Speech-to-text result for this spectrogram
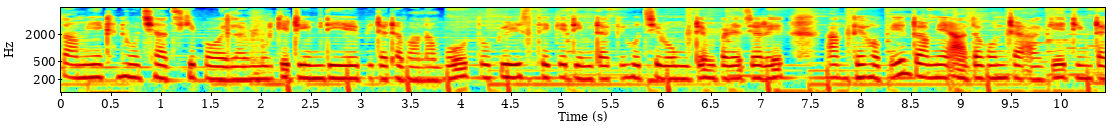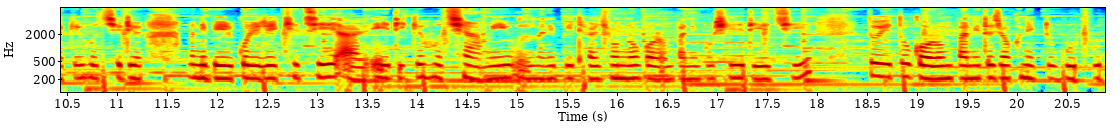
তো আমি এখানে হচ্ছে আজকে ব্রয়লার মুরগি ডিম দিয়ে পিঠাটা বানাবো। তো ফ্রিজ থেকে ডিমটাকে হচ্ছে রুম টেম্পারেচারে আনতে হবে। তো আমি আধা ঘণ্টা আগে ডিমটাকে হচ্ছে মানে বের করে রেখেছি। আর এইদিকে হচ্ছে আমি মানে পিঠার জন্য গরম পানি বসিয়ে দিয়েছি। তো এই তো গরম পানিতে যখন একটু বুদবুদ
